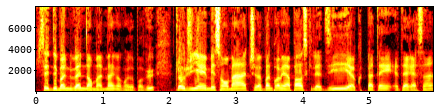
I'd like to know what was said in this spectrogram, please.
C'est des bonnes nouvelles normalement quand on ne l'a pas vu. Claude Julien a aimé son match. Euh, bonne première passe qu'il a dit. Un coup de patin intéressant.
